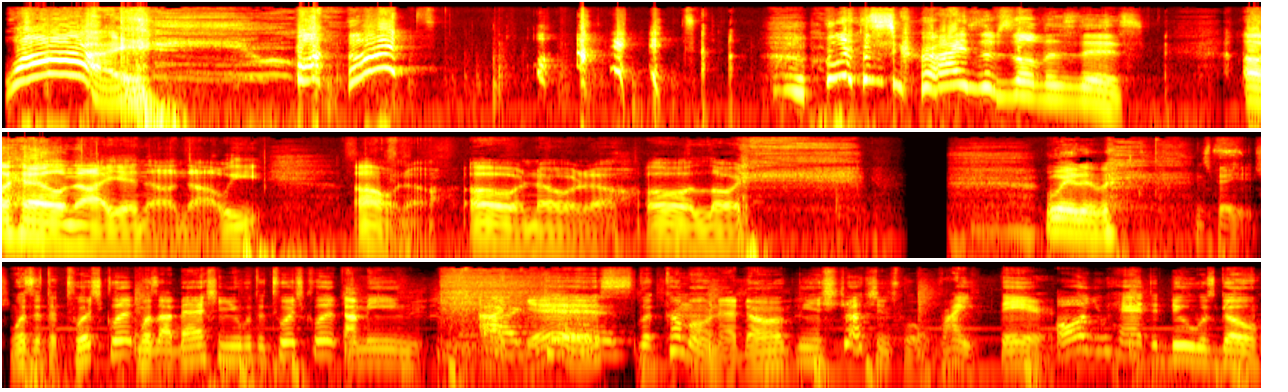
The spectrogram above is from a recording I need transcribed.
Why? what? What? Who describes themselves as this? Oh hell no! Yeah, no, no. We. Oh no. Oh no, no. Oh lord. Wait a minute. This page. Was it the Twitch clip? Was I bashing you with the Twitch clip? I mean, I, I guess. guess. But come on now, dog. The instructions were right there. All you had to do was go.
